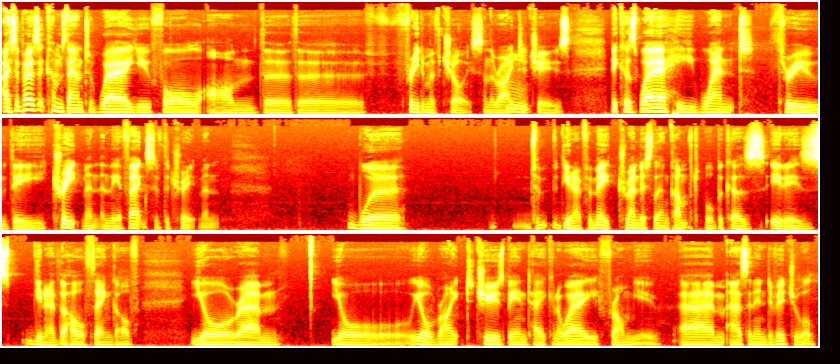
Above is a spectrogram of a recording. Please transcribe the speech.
I suppose, it comes down to where you fall on the the freedom of choice and the right Mm. to choose, because where he went through the treatment and the effects of the treatment were you know, for me, tremendously uncomfortable because it is, you know, the whole thing of your um, your your right to choose being taken away from you um, as an individual.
